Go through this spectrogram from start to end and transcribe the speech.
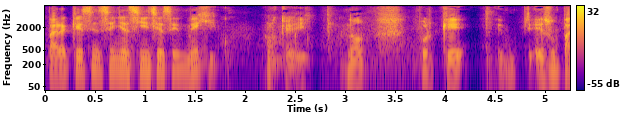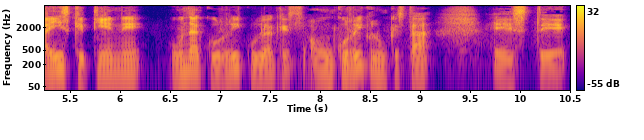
¿para qué se enseña ciencias en México? Ok. ¿no? Porque es un país que tiene una currícula que es, o un currículum que está este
